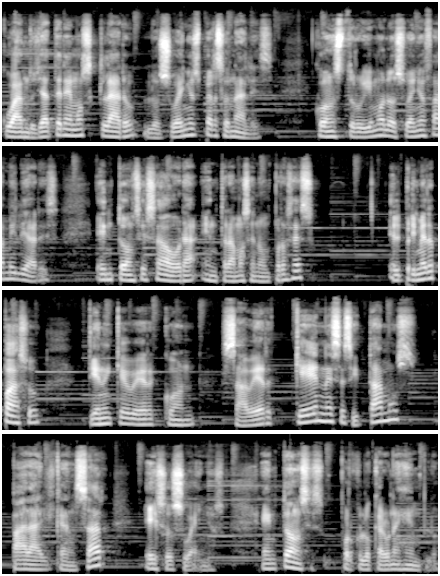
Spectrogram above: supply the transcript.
cuando ya tenemos claro los sueños personales, construimos los sueños familiares, entonces ahora entramos en un proceso. El primer paso tiene que ver con saber qué necesitamos para alcanzar esos sueños. Entonces, por colocar un ejemplo,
